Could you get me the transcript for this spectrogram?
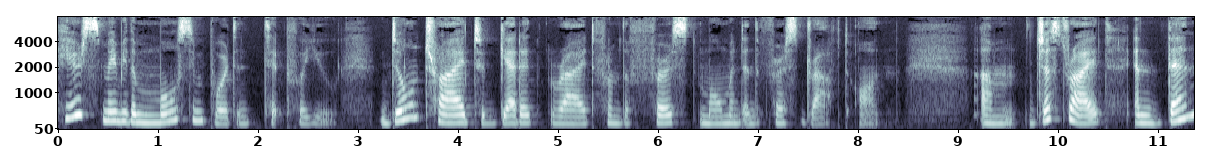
here's maybe the most important tip for you don't try to get it right from the first moment and the first draft on. Um, just write and then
